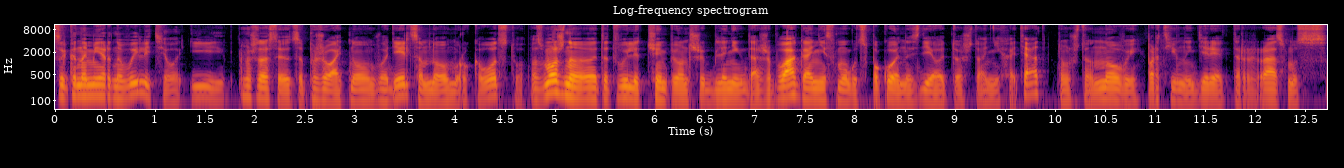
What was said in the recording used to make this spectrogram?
закономерно вылетела, и ну что остается пожелать новым владельцам, новому руководству. Возможно, этот вылет чемпионшип для них даже благо, они смогут спокойно сделать делать то, что они хотят, потому что новый спортивный директор Расмус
